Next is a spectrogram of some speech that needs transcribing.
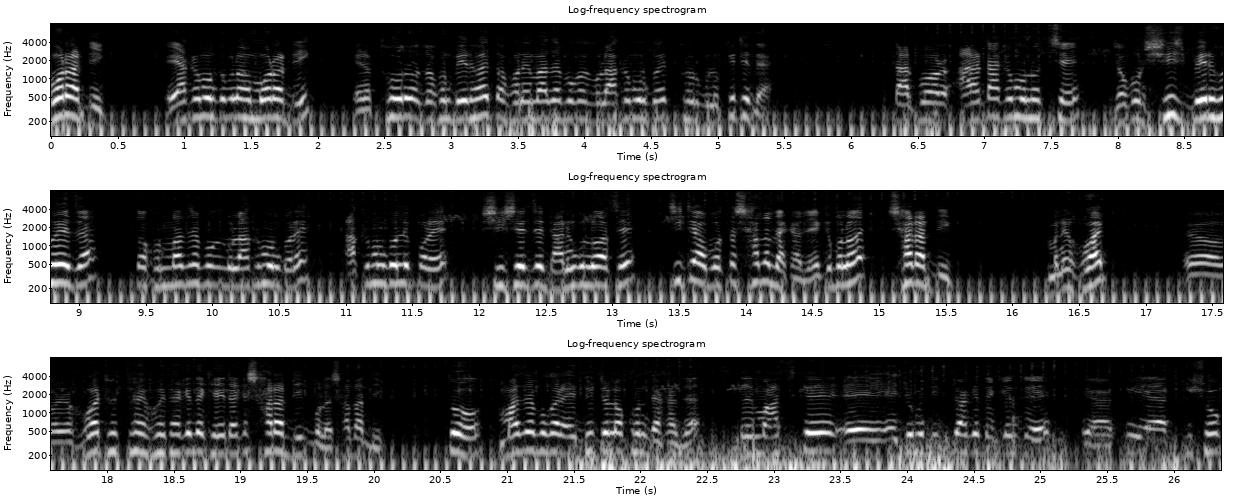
মোরাটিক এই আক্রমণকে বলা হয় মোরাটিক এটা থোর যখন বের হয়, তখন এই মাজা পোকাগুলো আক্রমণ করে থোরগুলো কেটে দেয়। তারপর আরেকটা আক্রমণ হচ্ছে, যখন শীষ বের হয়ে যায়, তখন মাজরা পোকাগুলো আক্রমণ করে। আক্রমণ করলে পরে শীষের যে ধানগুলো আছে, চিটা অবস্থা সাদা দেখা যায়। একে বলা হয় সাদা দিক। মানে হোয়াইট হোয়াইট হয়ে থাকে দেখে এটাকে সাদা দিক বলে সাদা দিক। তো মাজরা পোকার এই দুইটা লক্ষণ দেখা যায়। তো এই মাছকে, এই- জমিতে একটু আগে দেখলেন যে কৃষক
